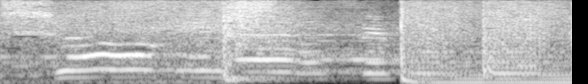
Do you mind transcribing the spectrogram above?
show me everything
